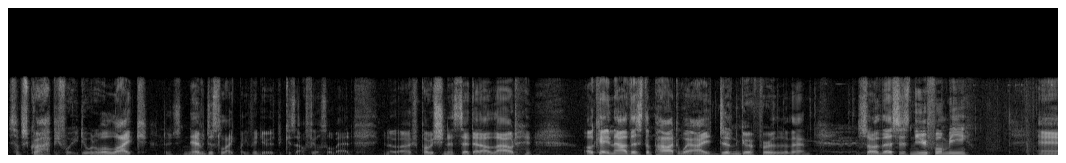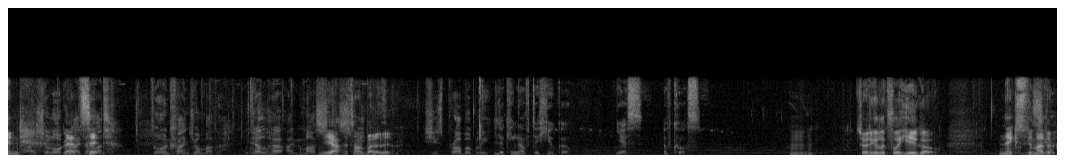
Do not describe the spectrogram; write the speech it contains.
subscribe before you do it. Or like. Don't never dislike my videos because I'll feel so bad. You know, I probably shouldn't have said that out loud. okay, now this is the part where I didn't go further than. So this is new for me. And I shall organize that's it. Go and find your mother. Tell her I must. Yeah, that's not speak about with it. her. She's probably. Looking after Hugo. Yes, of course. Hmm. So we're gonna look for Hugo. Next to Mother.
